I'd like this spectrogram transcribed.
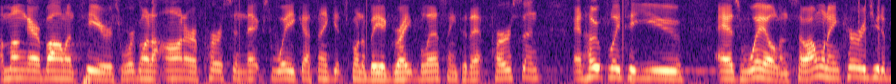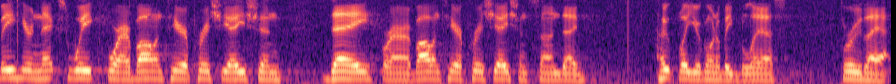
among our volunteers. We're going to honor a person next week. I think it's going to be a great blessing to that person and hopefully to you as well. And so I want to encourage you to be here next week for our Volunteer Appreciation Day, for our Volunteer Appreciation Sunday hopefully you're going to be blessed through that.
